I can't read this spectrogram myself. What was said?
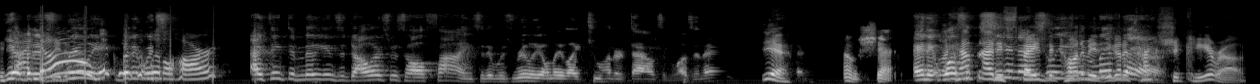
Yeah, but I it's know, really, but is it a was. little hard. I think the millions of dollars was all fines, and it was really only like two hundred thousand, wasn't it? Yeah, Oh shit. And it like, wasn't. how bad she is Spain's economy even that you're going to tax Shakira?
